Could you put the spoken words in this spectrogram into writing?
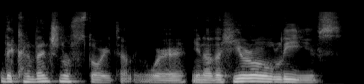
the conventional storytelling where you know the hero leaves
